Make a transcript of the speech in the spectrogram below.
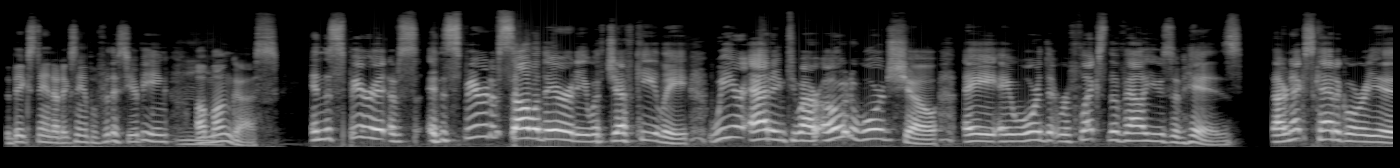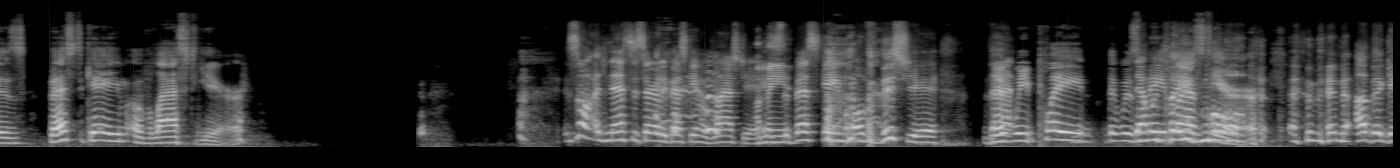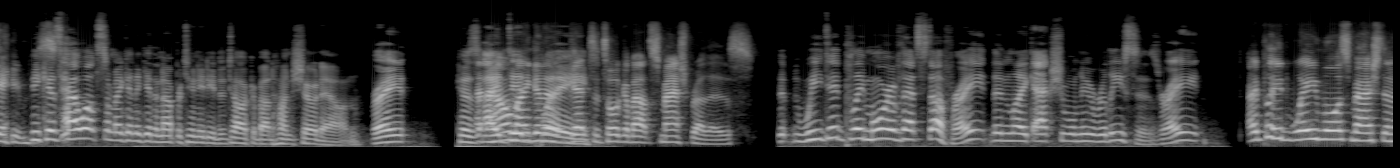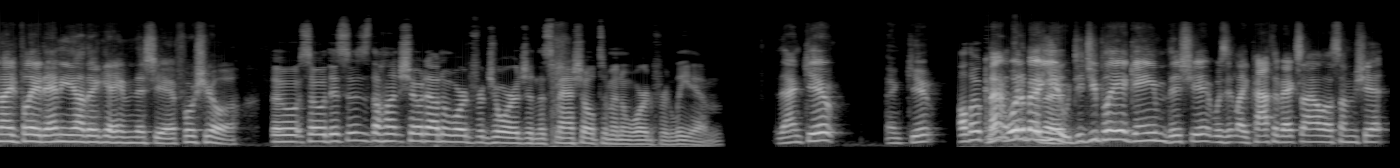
The big standout example for this year being Mm. Among Us. In the spirit of in the spirit of solidarity with Jeff Keighley, we are adding to our own award show a, a award that reflects the values of his. Our next category is best game of last year. it's not necessarily best game of last year. I it's mean- the best game of this year That, that, we played that was that we made played last more year. than other games. Because how else am I going to get an opportunity to talk about Hunt Showdown, right? Because I how did am I gonna play. get to talk about Smash Brothers? We did play more of that stuff, right? Than like actual new releases, right? I played way more Smash than I played any other game this year, for sure. So, so this is the Hunt Showdown Award for George and the Smash Ultimate Award for Liam. Thank you. Thank you. Although, Matt, what about of it- you? Did you play a game this year? Was it like Path of Exile or some shit?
